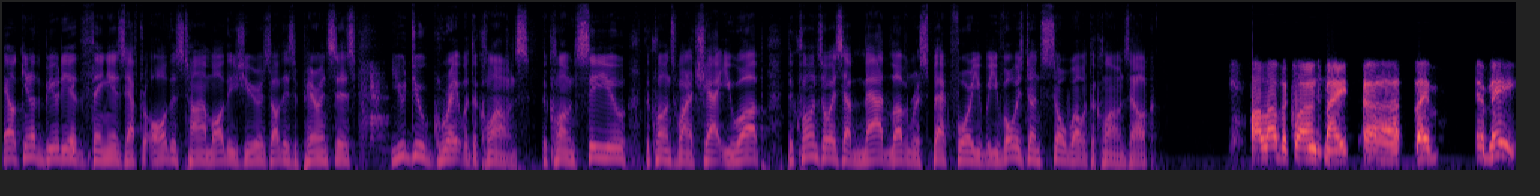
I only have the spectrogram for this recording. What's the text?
Elk, you know, the beauty of the thing is, after all this time, all these years, all these appearances, you do great with the clones. The clones see you, the clones want to chat you up. The clones always have mad love and respect for you, but you've always done so well with the clones, Elk. I love the clones, mate. Uh, they've, they're me.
